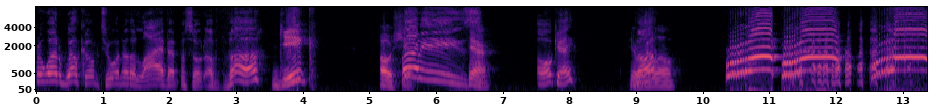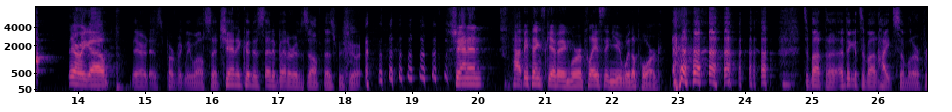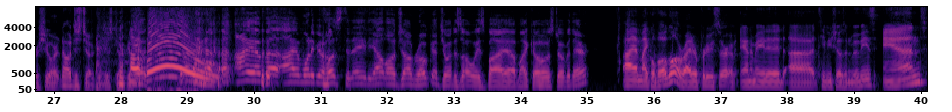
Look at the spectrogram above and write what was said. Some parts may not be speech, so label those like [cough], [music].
Everyone, welcome to another live episode of The Geek? Oh shit. Buddies. Here. Oh, okay. Here The- we got a little [laughs] There we go. There it is. Perfectly well said. Shannon couldn't have said it better himself, that's for sure. [laughs] Shannon, happy Thanksgiving. We're replacing you with a porg. [laughs] it's about the I think it's about height similar for sure. No, just joking, just joking. Oh! [laughs] I am uh, I am one of your hosts today, the outlaw John Rocha, joined as always by uh, my co-host over there. I am Michael Vogel, a writer producer of animated uh, TV shows and movies, and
